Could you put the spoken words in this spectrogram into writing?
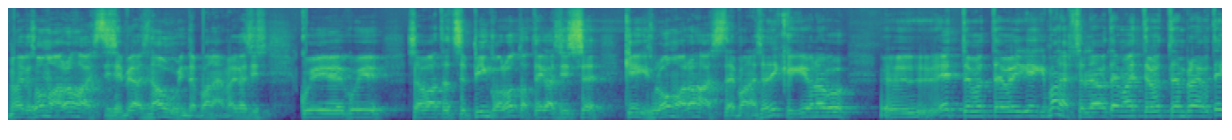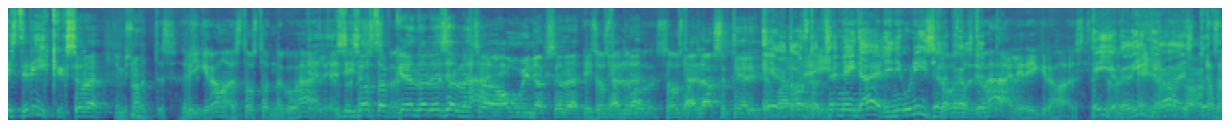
no ega sa oma raha eest siis ei pea sinna auhinda panema, ega siis kui, kui sa vaatad see bingolotot, ega siis keegi sulle oma raha eest seda ei pane, see on ikkagi ju nagu äh, ettevõte või keegi paneb selle, aga tema ettevõte on praegu Eesti riik, eks ole. mis no, mõttes, riigi raha eest ostad nagu hääli? siis ostabki endale seal auhinnaks selle. ei, sa ostad nagu, sa ostad. jälle aktsepteeritav. ei, aga ta ostab ei, neid hääli niikuinii sellepärast. sa ostad ju hääli riigi raha eest. ei, aga riigi raha eest.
